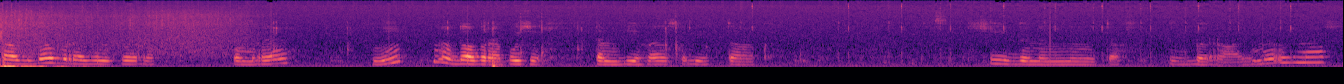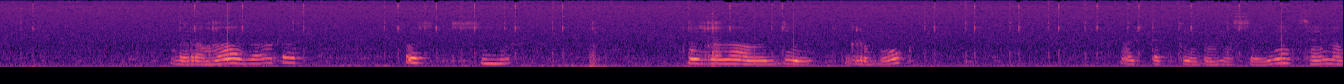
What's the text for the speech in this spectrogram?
Так, добре, він зараз помре. Ні? Ну добре, пусть там бігає собі так. Ці динаміта збираємо у нас. Беремо зараз ось ці. Один грибок. Ось такий дуже сильний. Це на.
